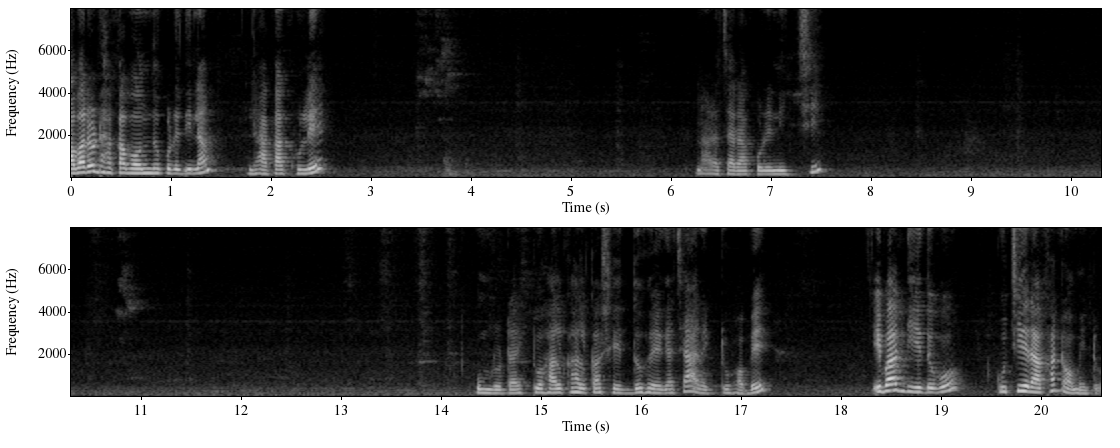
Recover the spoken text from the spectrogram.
আবারও ঢাকা বন্ধ করে দিলাম। ঢাকা খুলে নাড়াচাড়া করে নিচ্ছি। কুমড়োটা একটু হালকা হালকা সেদ্ধ হয়ে গেছে আর একটু হবে। এবার দিয়ে দেবো কুচিয়ে রাখা টমেটো।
